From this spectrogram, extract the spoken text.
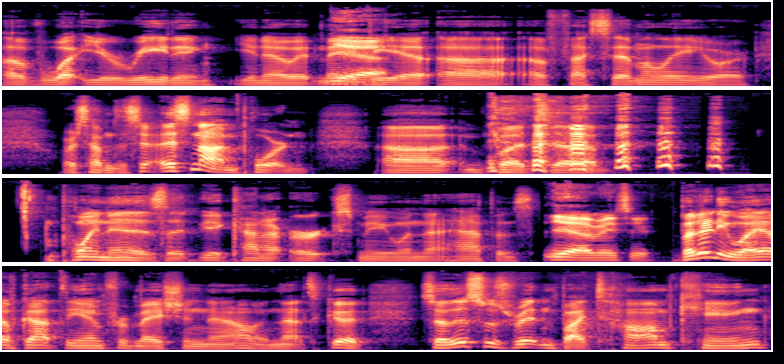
of what you're reading. You know, it may Yeah. be a, a, a facsimile or or something. It's not important, uh, but uh, point is that it kind of irks me when that happens. Yeah, me too. But anyway, I've got the information now, and that's good. So this was written by Tom King.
